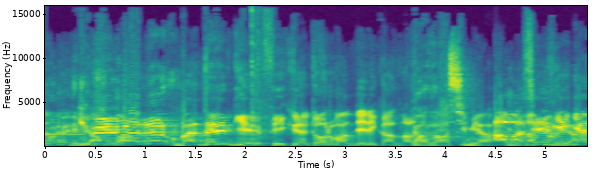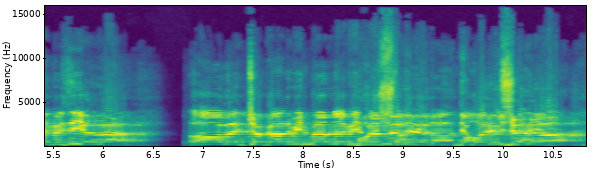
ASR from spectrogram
görmedim. Yapma. Ben, ben derim ki Fikret Orman delikanlı. Ya Rasim ya. Ama Sezgin ya. gelmesi yanına Ahmet Çakar bilmem ne bilmem Barıştan ne. yana, demokrasiden yana,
